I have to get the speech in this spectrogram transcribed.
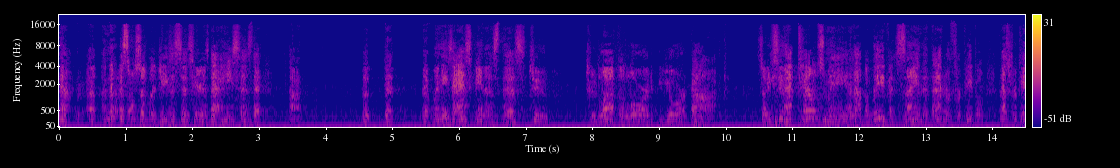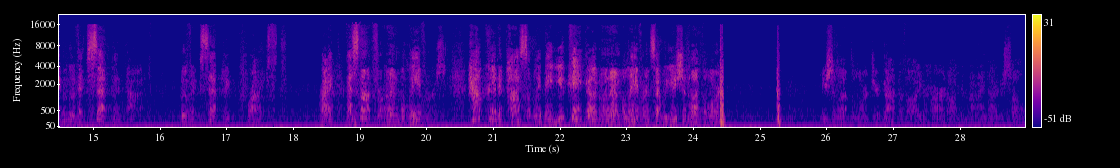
now, uh, notice also what Jesus says here is that he says that, uh, that, that when he's asking us this to, to love the Lord your God, so you see, that tells me, and I believe it's saying that that are for people, that's for people who have accepted God, who've accepted Christ, right? That's not for unbelievers. How could it possibly be? You can't go to an unbeliever and say, well, you should love the Lord. You should love the Lord your God with all your heart, all your mind, all your soul.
